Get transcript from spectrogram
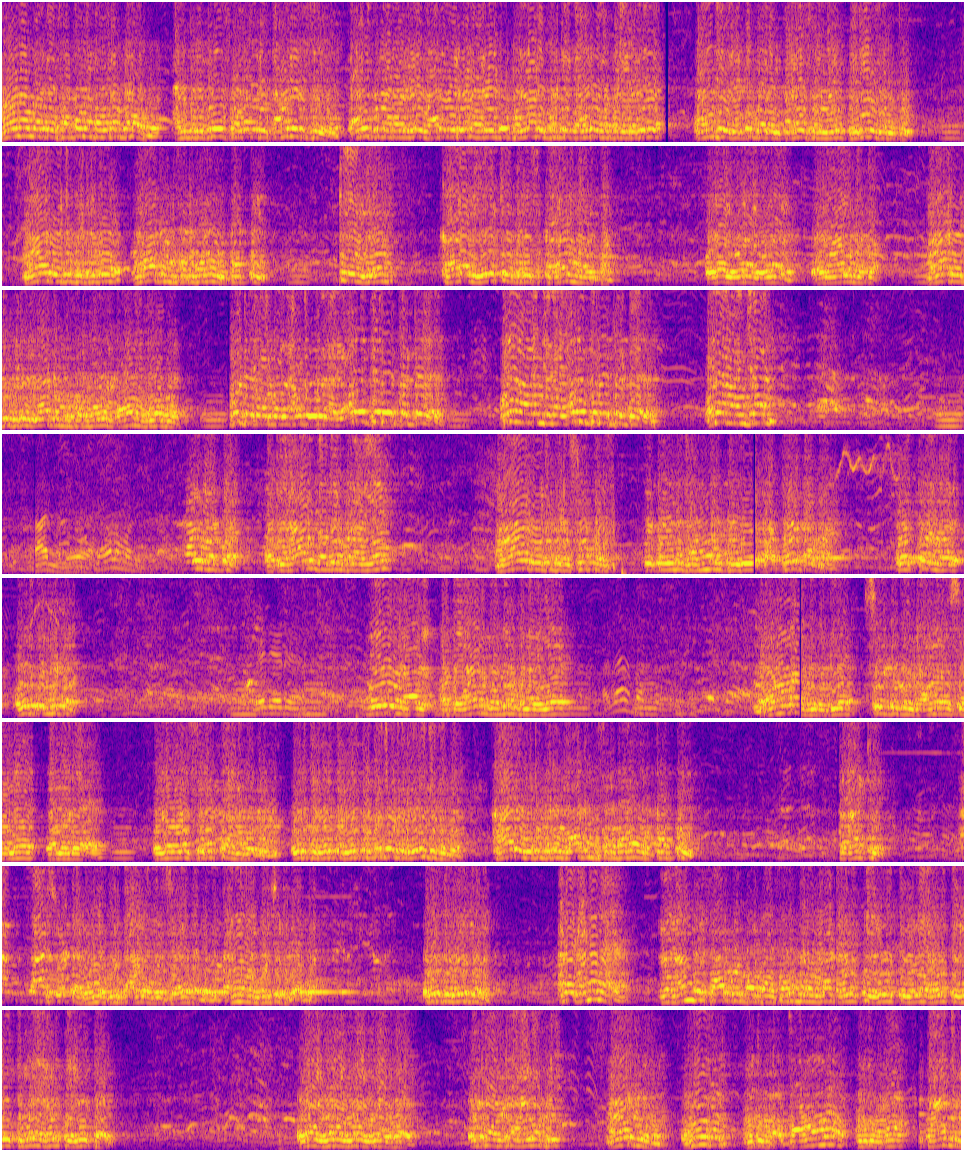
ஆனாமதுரை சட்டமன்ற உறுப்பினர் அன்புக்குரிய சகோதரி தமிழரசி ரவிக்குமார் அவர்களை வரவேற்பு வரவேற்று பொன்னாடி போட்டி கௌரவிக்கப்படுகிறது. தஞ்சை ரெட்டிப்பாளையம் கணேசன் மணி பெரிய குறிப்பு யார் விடுபட்டது விளையாட்டு சிறப்பாக ஒரு தட்டு. இலக்கியங்களும் கரண் இலக்கிய பிரஸ் கரண் மாவட்டம் ஒரு ஆள் ஒரு ஆள் ஒரு ஆள் ஒரு ஆள் மட்டும் மாடு விடுபட்டு விளையாட்டு சிறப்பாக ஒரு டைனி டேபிள் கூட்டுறவு அவுட் போடுறாரு இருநூத்தி இருபத்தெட்டு ஒரு நாலஞ்சு இருநூத்தி இருபத்தெட்டு ஒரு நாலஞ்சா யார் மாடு மட்டும். பட் யாரும் தொந்தரவு பண்ணாதீங்க. மாடு விடுபட சூப்பர். ஜம்மன் புது போட்டாப்பா ஒருத்தர் நாடு ஒருத்தர் மட்டும் ஏடு ஒரு ஆள் அப்ப யாரும் தொந்தரவு பண்ணாதீங்க பிரம்மா இருக்கு சூட்டுக்குள் ராமசாமி நம்மளுடைய உன்னோட சிறப்பாக நடந்துட்டு ஒருத்தர் ஒருத்தர் ஒருத்தர் பிடிச்ச ஒருத்தர் இருக்குது காரை விட்டுவிட்டு விளையாட்டு சிறப்பாக ஒரு கப்பு ராக்கி சார் சொல்லிட்டார் உள்ள கொடுத்து ஆள் வந்துருச்சு வேலை பண்ணுறது கண்ணன் குடிச்சிட்டு இருக்காங்க ஒருத்தர் ஒருத்தர் அட கண்ணன இந்த நம்பர் சார் கொடுப்பாங்க சரிப்பட விளையாட்டு இருநூத்தி எழுபத்தி ஒண்ணு இருநூத்தி எழுபத்தி மூணு இருநூத்தி எழுபத்தி ஆறு ஊழல் ஊழல் ஊழல் ஊழல் ஊழல் விட்டுறா விட்டுறா நல்லா அப்படி மாறுபடி வீரர் விட்டுவிட விட்டுவிட மாறு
